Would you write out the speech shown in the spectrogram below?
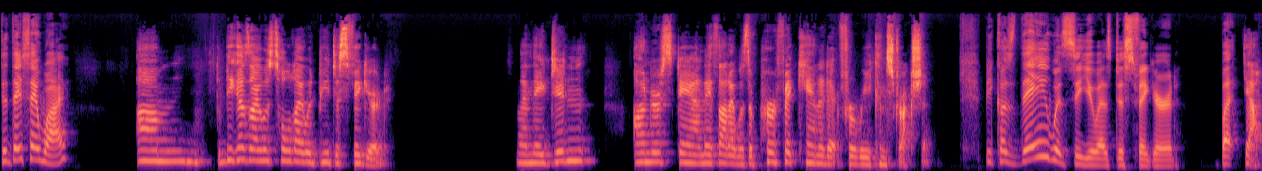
Did they say why? Um, because I was told I would be disfigured. And they didn't understand. They thought I was a perfect candidate for reconstruction. Because they would see you as disfigured, but yeah,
